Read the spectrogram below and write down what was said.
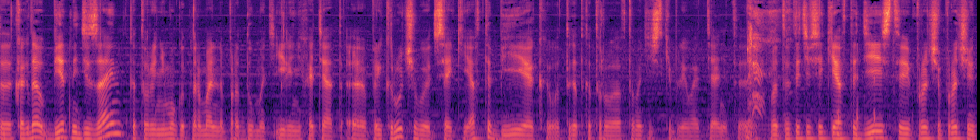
э, когда бедный дизайн, который не могут нормально продумать или не хотят, э, прикручивают всякие автобег, вот от которого автоматически блевать тянет. Э, вот, вот эти всякие автодействия и прочее, прочее.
